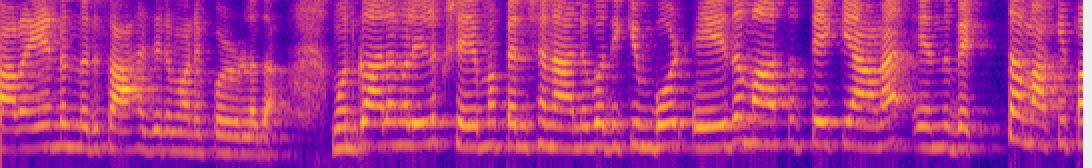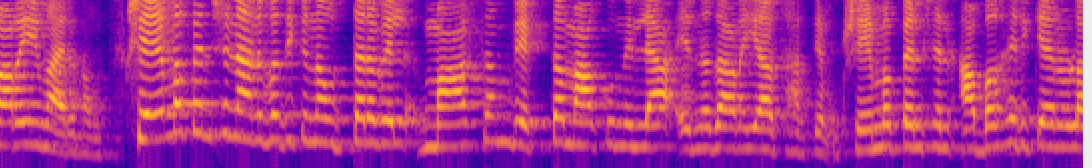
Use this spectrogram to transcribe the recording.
പറയേണ്ടുന്ന ഒരു സാഹചര്യമാണ് ഇപ്പോഴുള്ളത്. മുൻകാലങ്ങളിൽ ക്ഷേമ പെൻഷൻ അനുവദിക്കുമ്പോൾ ഏത് മാസത്തേക്കാണ് എന്ന് വ്യക്തമാക്കി പറയുമായിരുന്നു. ക്ഷേമ പെൻഷൻ അനുവദിക്കുന്ന ഉത്തരവിൽ മാസം വ്യക്തമാക്കുന്നില്ല എന്നതാണ് യാഥാർത്ഥ്യം. ക്ഷേമ പെൻഷൻ അപഹരിക്കാനുള്ള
